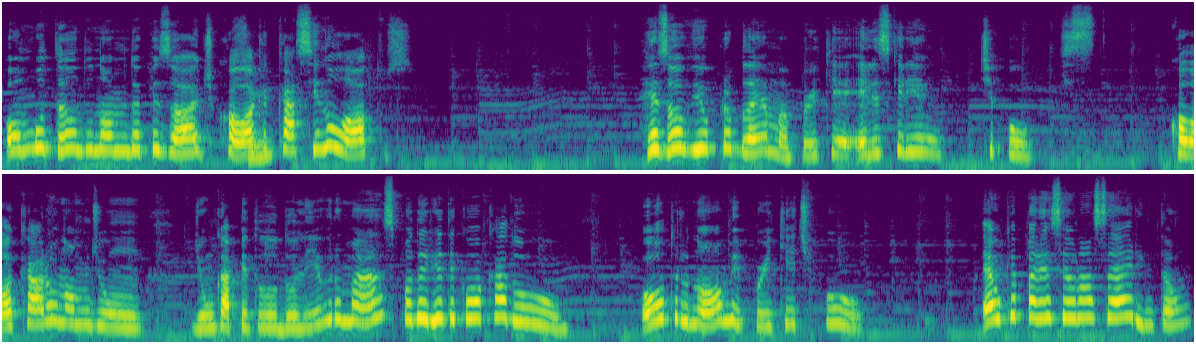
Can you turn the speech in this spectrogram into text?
Ou mudando o nome do episódio. Coloca Sim. Cassino Lotus. Resolvi o problema, porque eles queriam, tipo, colocar o nome de um, de um capítulo do livro, mas poderia ter colocado outro nome, porque, tipo, é o que apareceu na série, então.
